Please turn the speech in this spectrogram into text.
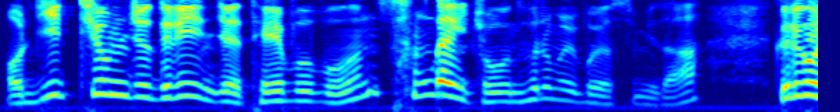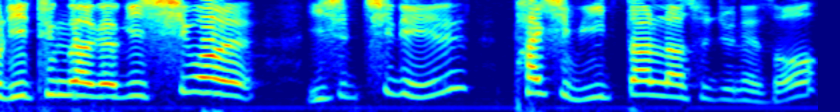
어, 리튬주들이 이제 대부분 상당히 좋은 흐름을 보였습니다. 그리고 리튬 가격이 10월 27일 82달러 수준에서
